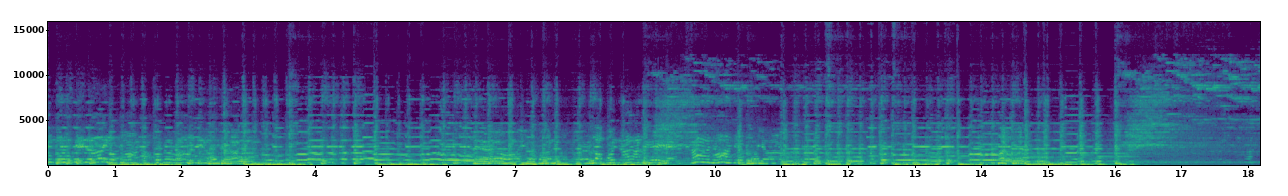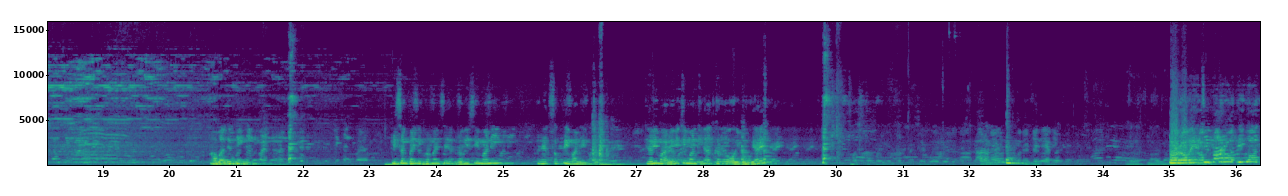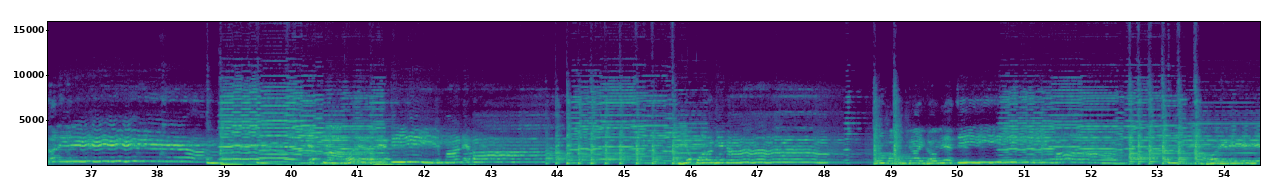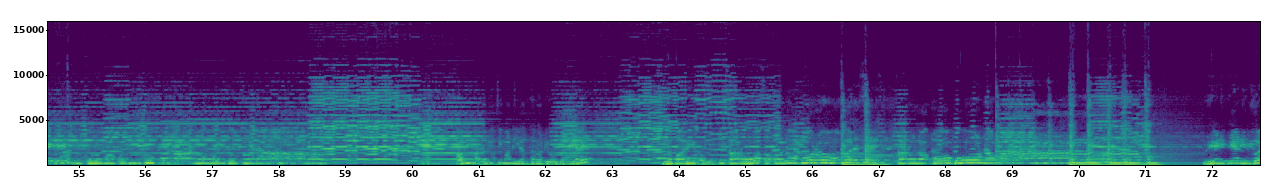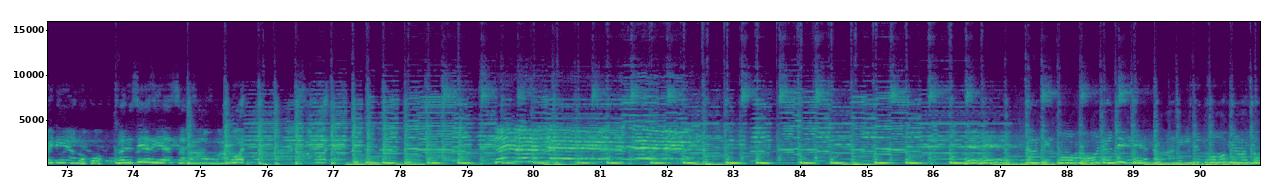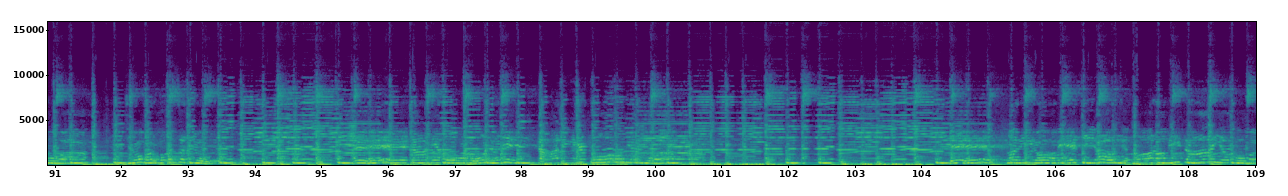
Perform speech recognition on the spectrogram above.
વધતી કિશનભાઈની ફરમાઈ છે રવિસિંહ માની અને શક્તિ માની. રવિમાં રવિસિંહ માની યાદ કરવા હોય તો ત્યારે માને બા પંજાય વેચી હરે રે સુરમાં પછી દુખડા નો દુખડા કવિમાં રવિતી માની યાદ કરવાની લોકો કરશે રે સલામ આમોદ மதிரோ வேட்டியாவுங்க மாறாமி தாயமுவா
